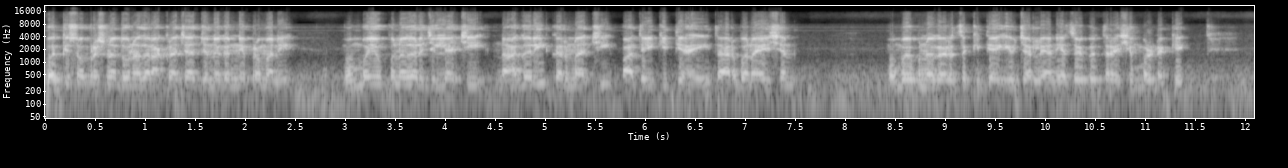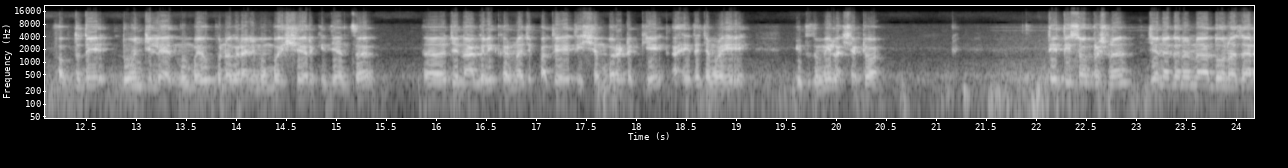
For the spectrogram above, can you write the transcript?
बत्तीसवा प्रश्न दोन हजार अकराच्या जनगणनेप्रमाणे मुंबई उपनगर जिल्ह्याची नागरीकरणाची पातळी किती आहे? इथं अर्बनायझेशन मुंबई उपनगरचं किती आहे हे विचारलंय आणि याचं उत्तर आहे शंभर टक्के. फक्त ते दोन जिल्हे आहेत मुंबई उपनगर आणि मुंबई शहर की ज्यांचं जे नागरीकरणाची पातळी आहे ती शंभर टक्के आहे. त्याच्यामुळे हे इथं तुम्ही लक्षात ठेवा. तेहतीसवा प्रश्न जनगणना दोन हजार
